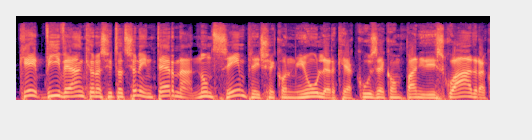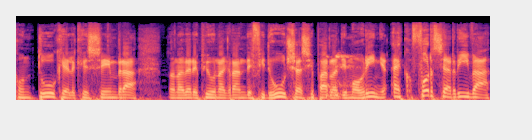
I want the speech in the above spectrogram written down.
che vive anche una situazione interna non semplice con Müller che accusa i compagni di squadra, con Tuchel che sembra non avere più una grande fiducia, si parla di Mourinho. Ecco, forse arriva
